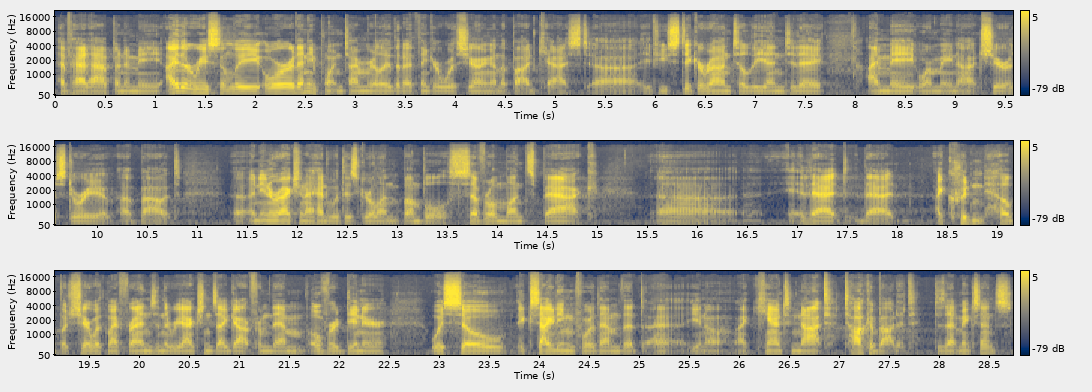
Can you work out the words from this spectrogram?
have had happen to me either recently or at any point in time, really, that I think are worth sharing on the podcast. Uh, if you stick around till the end today, I may or may not share a story about uh, an interaction I had with this girl on Bumble several months back uh, that that I couldn't help but share with my friends, and the reactions I got from them over dinner was so exciting for them that I, uh, you know I can't not talk about it. Does that make sense?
